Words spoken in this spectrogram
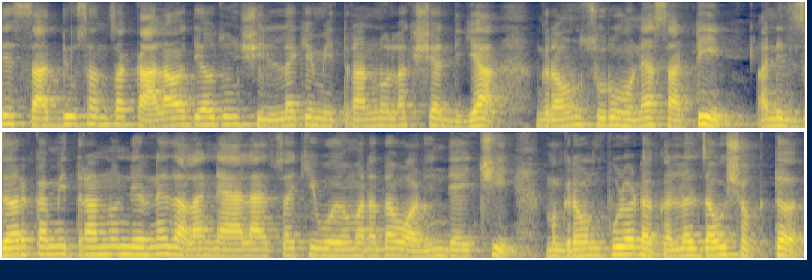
ते सात दिवसांचा कालावधी अजून शिल्लक आहे मित्रांनो. लक्षात घ्या ग्राउंड सुरू होण्यासाठी. आणि जर का मित्रांनो निर्णय झाला न्यायालयाचा की वयोमर्यादा वाढून द्यायची मग ग्राउंड पुढं ढकललं जाऊ शकतं.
